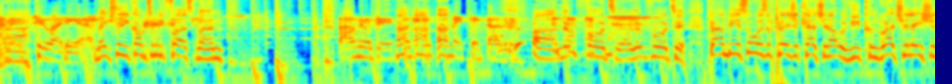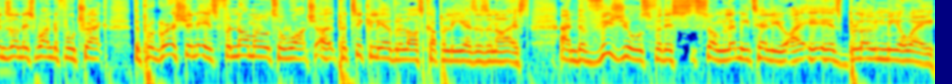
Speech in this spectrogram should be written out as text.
Ah. it's too early yet. Make sure you come to me first, man. I will do. I'll give you some makeup, darling. I look forward to it. I look forward to it. Bambi, it's always a pleasure catching up with you. Congratulations on this wonderful track. The progression is phenomenal to watch, uh, particularly over the last couple of years as an artist. And the visuals for this song, let me tell you, I, it has blown me away.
